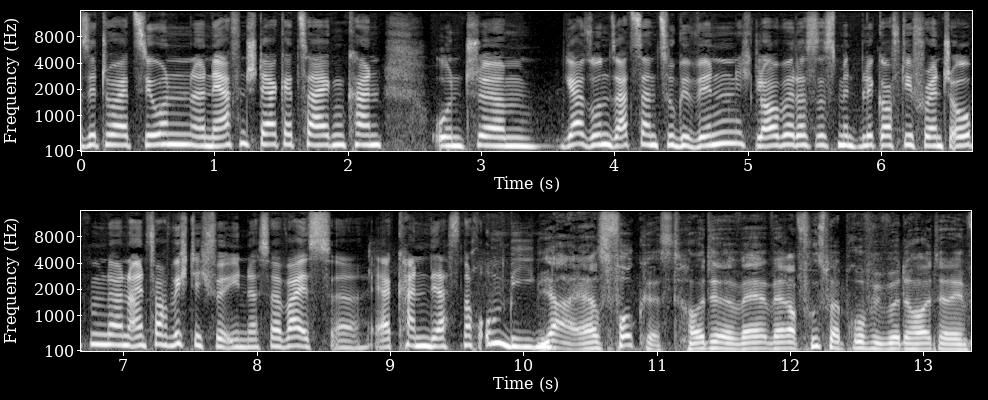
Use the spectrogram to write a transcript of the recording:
Situationen äh, Nervenstärke zeigen kann. Und ähm, ja, so einen Satz dann zu gewinnen, ich glaube, das ist mit Blick auf die French Open dann einfach wichtig für ihn, dass er weiß, äh, er kann das noch umbiegen. Ja, er ist focused. Heute wäre er Fußballprofi, würde heute den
